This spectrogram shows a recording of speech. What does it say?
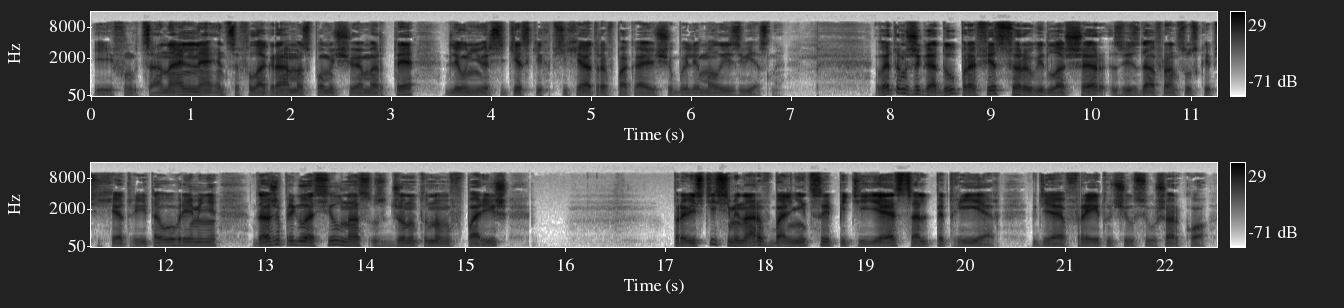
и функциональная энцефалограмма с помощью МРТ для университетских психиатров пока еще были малоизвестны. В этом же году профессор Видлашер, звезда французской психиатрии того времени, даже пригласил нас с Джонатаном в Париж провести семинар в больнице Питье-Сальпетриер, где Фрейд учился у Шарко –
